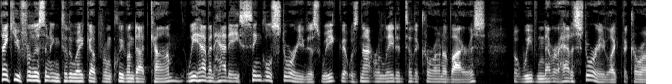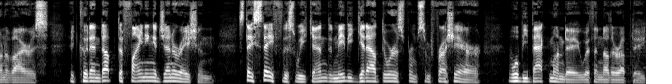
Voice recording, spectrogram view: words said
Thank you for listening to the Wake Up from Cleveland.com. We haven't had a single story this week that was not related to the coronavirus, but we've never had a story like the coronavirus. It could end up defining a generation. Stay safe this weekend and maybe get outdoors from some fresh air. We'll be back Monday with another update.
